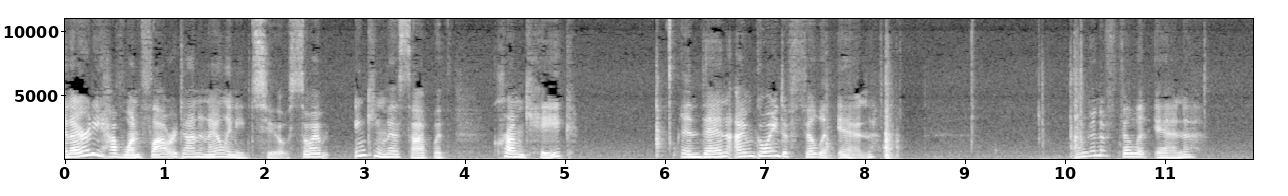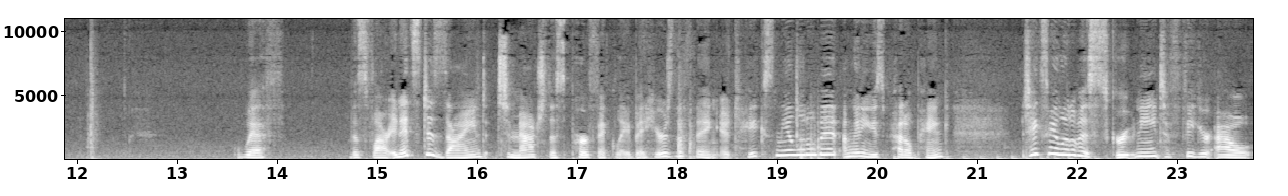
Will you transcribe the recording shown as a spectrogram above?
And I already have one flower done and I only need two. So I'm inking this up with crumb cake and then I'm going to fill it in. I'm going to fill it in with this flower. And it's designed to match this perfectly. But here's the thing. It takes me a little bit. I'm going to use Petal Pink. It takes me a little bit of scrutiny to figure out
